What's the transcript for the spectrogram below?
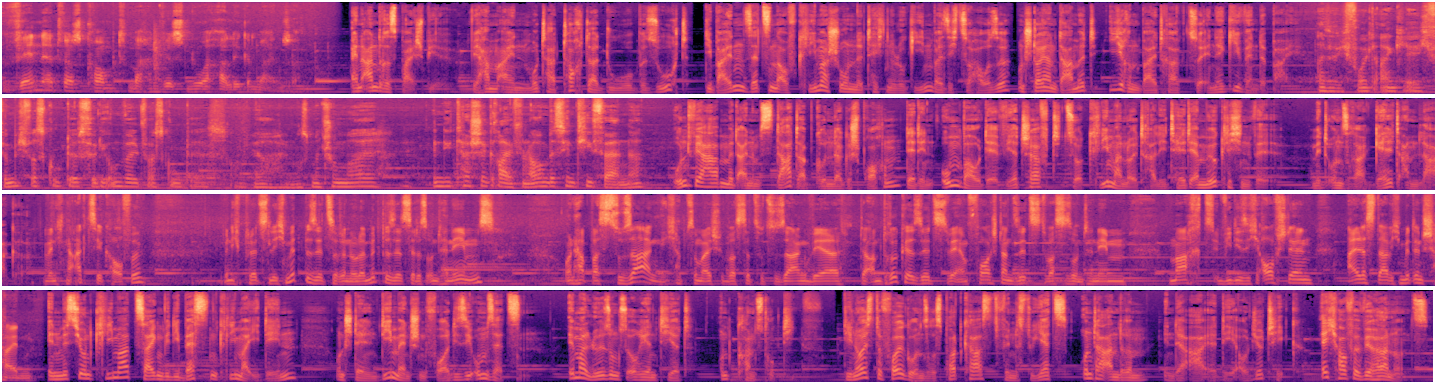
wenn etwas kommt, machen wir es nur alle gemeinsam. Ein anderes Beispiel. Wir haben ein Mutter-Tochter-Duo besucht. Die beiden setzen auf klimaschonende Technologien bei sich zu Hause und steuern damit ihren Beitrag zur Energiewende bei. Also ich wollte eigentlich für mich was Gutes, für die Umwelt was Gutes. Und ja, dann muss man schon mal in die Tasche greifen, auch ein bisschen tiefer, ne? Und wir haben mit einem Start-up-Gründer gesprochen, der den Umbau der Wirtschaft zur Klimaneutralität ermöglichen will mit unserer Geldanlage. Wenn ich eine Aktie kaufe, bin ich plötzlich Mitbesitzerin oder Mitbesitzer des Unternehmens und habe was zu sagen. Ich habe zum Beispiel was dazu zu sagen, wer da am Drücker sitzt, wer im Vorstand sitzt, was das Unternehmen macht, wie die sich aufstellen. All das darf ich mitentscheiden. In Mission Klima zeigen wir die besten Klimaideen und stellen die Menschen vor, die sie umsetzen. Immer lösungsorientiert und konstruktiv. Die neueste Folge unseres Podcasts findest du jetzt unter anderem in der ARD Audiothek. Ich hoffe, wir hören uns.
